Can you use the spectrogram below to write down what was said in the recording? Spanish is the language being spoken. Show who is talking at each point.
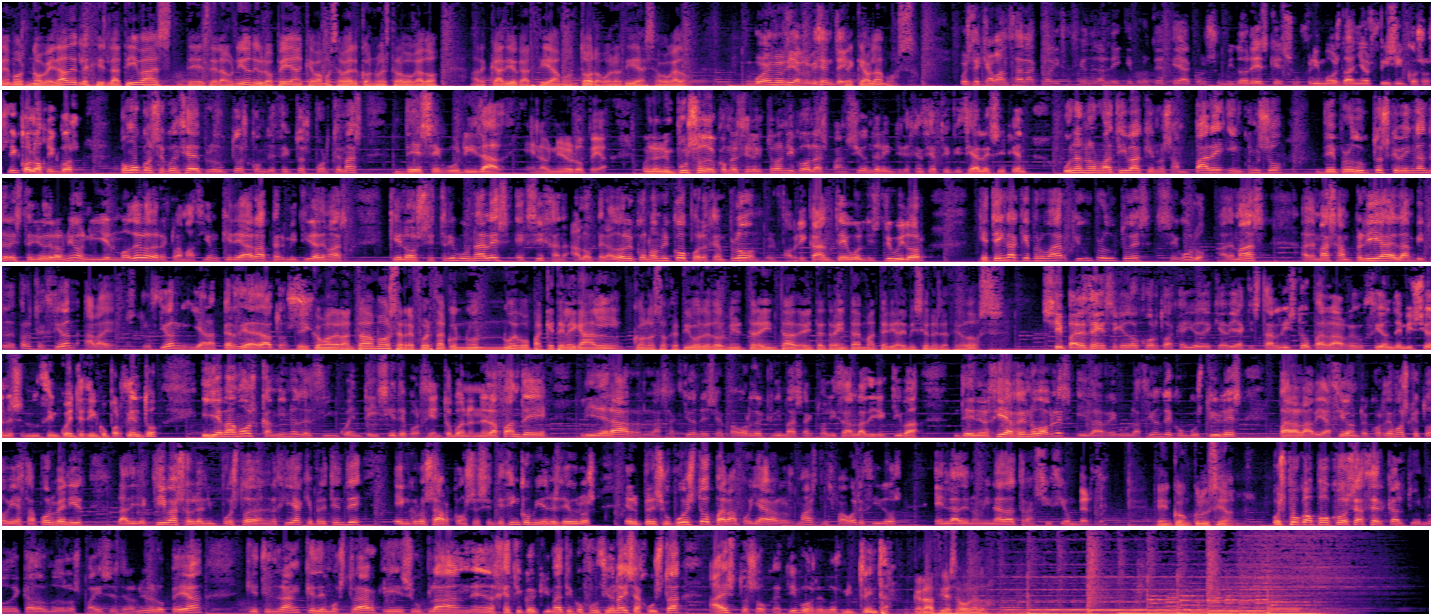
Speaker 1: tenemos novedades legislativas desde la Unión Europea que vamos a ver con nuestro abogado Arcadio García Montoro. Buenos días, abogado.
Speaker 2: Buenos días, Vicente.
Speaker 1: ¿De qué hablamos?
Speaker 2: Pues de que avanza la actualización de la ley que protege a consumidores que sufrimos daños físicos o psicológicos como consecuencia de productos con defectos por temas de seguridad en la Unión Europea. Bueno, el impulso del comercio electrónico, la expansión de la inteligencia artificial exigen una normativa que nos ampare incluso de productos que vengan del exterior de la Unión. Y el modelo de reclamación quiere ahora permitir además que los tribunales exijan al operador económico, por ejemplo, el fabricante o el distribuidor, que tenga que probar que un producto es seguro. Además, además amplía el ámbito de protección a la destrucción y a la pérdida de datos.
Speaker 1: Y como adelantábamos, se refuerza con un nuevo paquete legal con los objetivos de 2030, de 2030 en materia de emisiones de CO2.
Speaker 2: Sí, parece que se quedó corto aquello de que había que estar listo para la reducción de emisiones en un 55% y llevamos camino del 57%. Bueno, en el afán de liderar las acciones en favor del clima se actualizan la Directiva de Energías Renovables y la regulación de combustibles para la aviación. Recordemos que todavía está por venir la Directiva sobre el impuesto de la energía que pretende engrosar con 65 millones de euros el presupuesto para apoyar a los más desfavorecidos en la denominada transición verde.
Speaker 1: En conclusión.
Speaker 2: Pues poco a poco se acerca el turno de cada uno de los países de la Unión Europea que tendrán que demostrar que su plan energético y climático funciona y se ajusta a estos objetivos de 2030.
Speaker 1: Gracias, abogado.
